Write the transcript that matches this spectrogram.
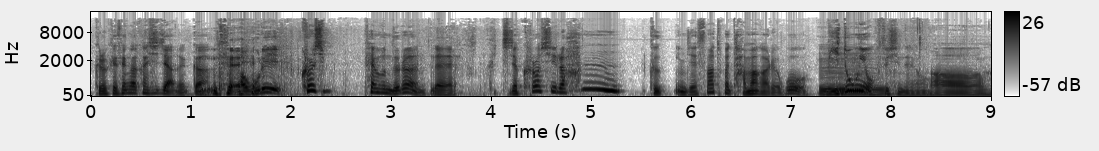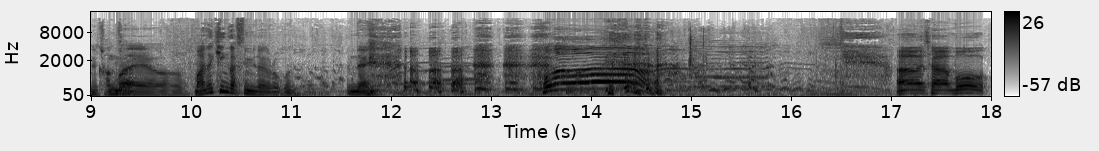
그렇게 생각하시지 않을까. 네. 아, 우리 크러쉬 팬분들은 네. 그 진짜 크러쉬를 한 그 이제 스마트폰에 담아가려고 음. 미동이 없으시네요. 아, 네, 감사해요. 마네킹 같습니다, 여러분. 네. 고마워. 아, 자, 뭐,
